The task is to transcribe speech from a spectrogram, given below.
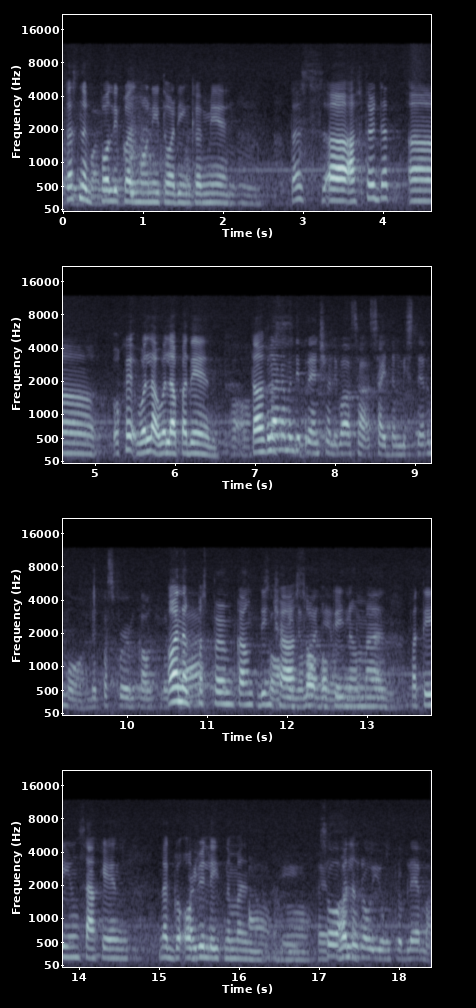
Tapos nag-follicle monitoring kami. Tapos ah, after that, ah, okay, wala, wala pa din. Tapos, Wala naman differential, di ba? Sa side ng mister mo, nagpa-sperm count ba Oh, nagpa-sperm count din So, siya. okay so, naman, okay healthy naman. naman. Pati yung sa akin, nag-ovulate naman. Ah, okay. Oo, kaya so, wala. ano raw yung problema?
